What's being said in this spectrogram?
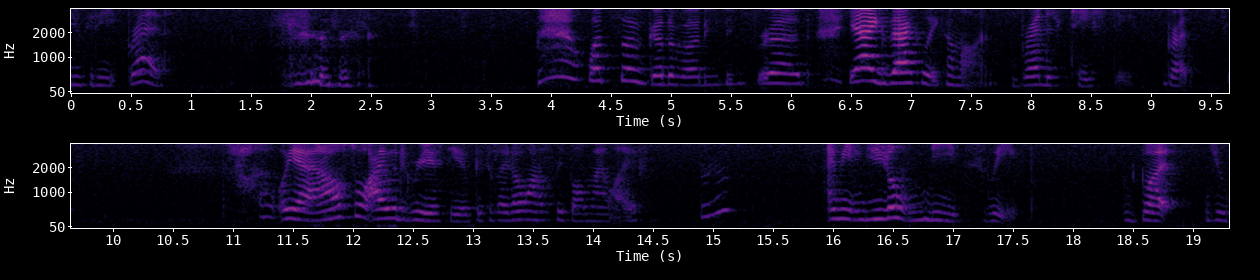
You could eat bread. What's so good about eating bread? Yeah, exactly. Come on. Bread is tasty. Bread is tasty. Oh yeah, and also I would agree with you because I don't want to sleep all my life. Mhm. I mean, you don't need sleep, but you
